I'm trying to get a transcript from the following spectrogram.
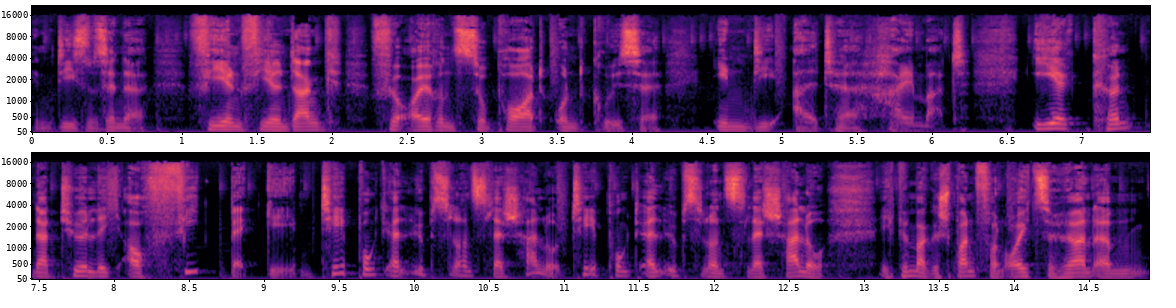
In diesem Sinne, vielen, vielen Dank für euren Support und Grüße in die alte Heimat. Ihr könnt natürlich auch Feedback geben. t.ly slash hallo, t.ly slash hallo. Ich bin mal gespannt von euch zu hören. Ähm,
